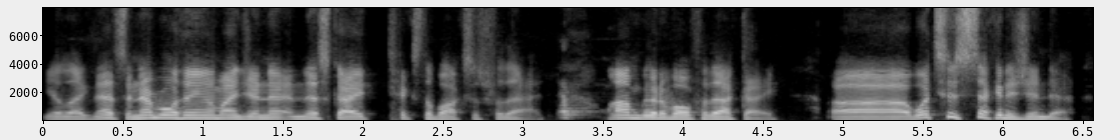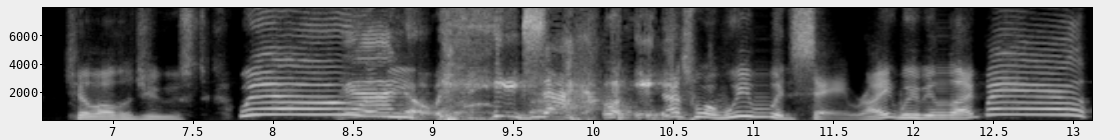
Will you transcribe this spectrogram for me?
You're like, that's the number one thing on my agenda, and this guy ticks the boxes for that. Yep. I'm going to vote for that guy. Uh, what's his second agenda? Kill all the Jews. Well, yeah, I know exactly. that's what we would say, right? We'd be like, well,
